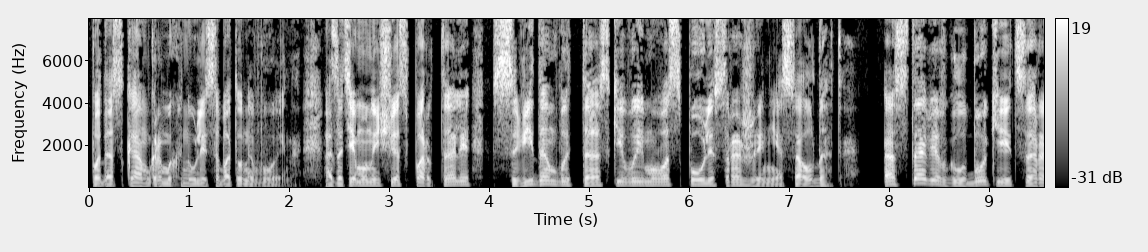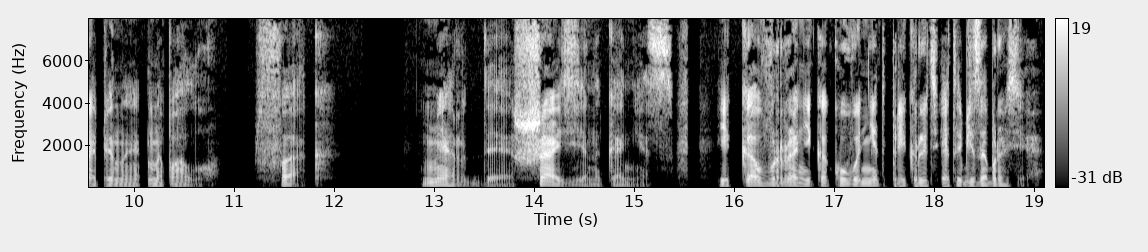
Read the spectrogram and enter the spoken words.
По доскам громыхнули сабатоны воина, а затем он исчез в портале с видом вытаскиваемого с поля сражения солдата, оставив глубокие царапины на полу. Фак. Мерде, шайзе, наконец. И ковра никакого нет прикрыть это безобразие.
